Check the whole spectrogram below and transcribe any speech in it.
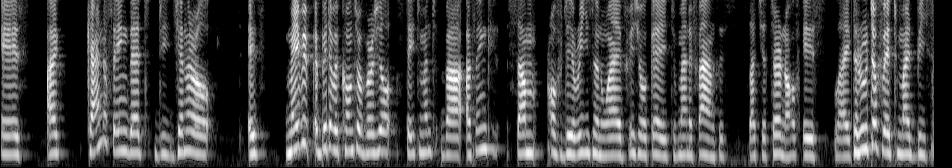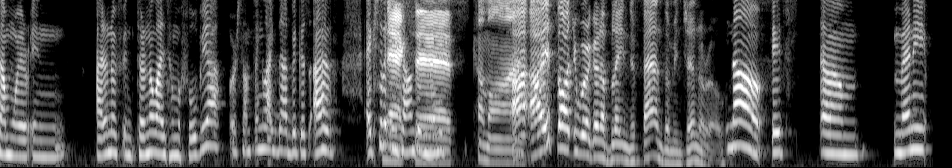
is I kind of think that the general, it's maybe a bit of a controversial statement, but I think some of the reason why Visual Kei to many fans is such a turnoff is like the root of it might be somewhere in, I don't know if internalized homophobia or something like that, because I have actually encountered many Nexus, come on. I, I thought you were gonna blame the fandom in general. No, it's um many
